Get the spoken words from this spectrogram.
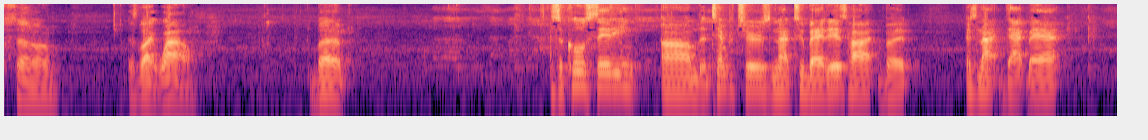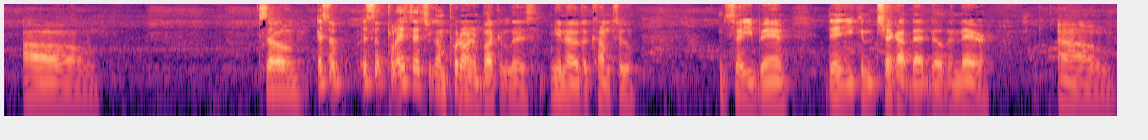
So it's like, wow. But it's a cool city. Um, the temperature's not too bad. It is hot, but it's not that bad. Um, so it's a it's a place that you can put on your bucket list, you know, to come to. Say you've been, then you can check out that building there. Um,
